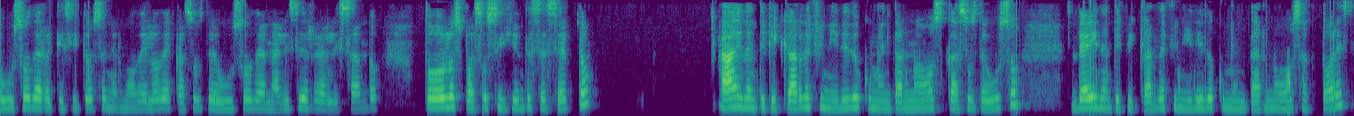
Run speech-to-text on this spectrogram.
uso de requisitos en el modelo de casos de uso de análisis realizando todos los pasos siguientes excepto a. Identificar, definir y documentar nuevos casos de uso. B. Identificar, definir y documentar nuevos actores.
